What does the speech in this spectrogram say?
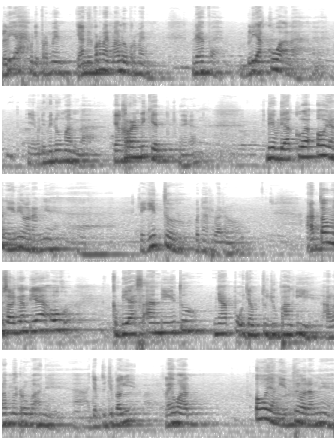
Beli ah, beli permen. Jangan beli permen, malu permen. Beli apa? Beli aqua lah. Ya, beli minuman lah. Yang keren dikit, ya kan? Dia beli aqua, oh yang ini orangnya. Kayak gitu, benar baru. Atau misalkan dia, oh kebiasaan dia itu nyapu jam 7 pagi halaman rumahnya. Nah, jam 7 pagi lewat Oh yang itu orangnya.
